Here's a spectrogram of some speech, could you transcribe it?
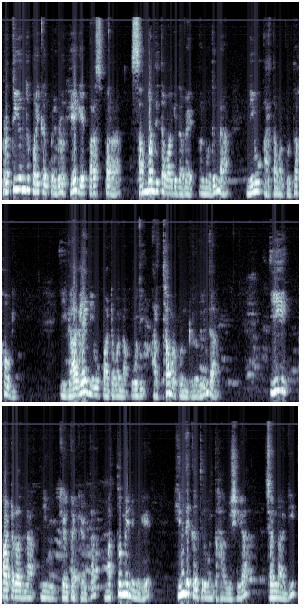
ಪ್ರತಿಯೊಂದು ಪರಿಕಲ್ಪನೆಗಳು ಹೇಗೆ ಪರಸ್ಪರ ಸಂಬಂಧಿತವಾಗಿದ್ದಾವೆ ಅನ್ನೋದನ್ನ ನೀವು ಅರ್ಥ ಮಾಡ್ಕೊಳ್ತಾ ಹೋಗಿ. ಈಗಾಗಲೇ ನೀವು ಪಾಠವನ್ನ ಓದಿ ಅರ್ಥ ಮಾಡ್ಕೊಂಡಿರೋದ್ರಿಂದ ಈ ಪಾಠಗಳನ್ನ ನೀವು ಕೇಳ್ತಾ ಕೇಳ್ತಾ ಮತ್ತೊಮ್ಮೆ ನಿಮಗೆ ಹಿಂದೆ ಕಲ್ತಿರುವಂತಹ ವಿಷಯ ಚೆನ್ನಾಗಿ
